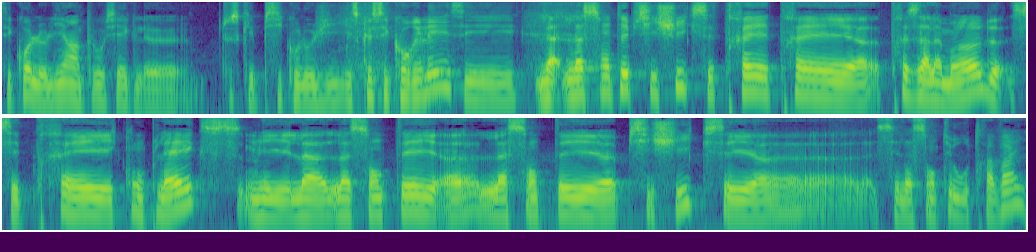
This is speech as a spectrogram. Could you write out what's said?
C'est quoi le lien un peu aussi avec tout ce qui est psychologie? Est-ce que c'est corrélé? C'est... La, santé psychique, c'est très, très, très à la mode, c'est très complexe, mais la, santé, euh, la santé euh, psychique, c'est, euh, c'est la santé au travail.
